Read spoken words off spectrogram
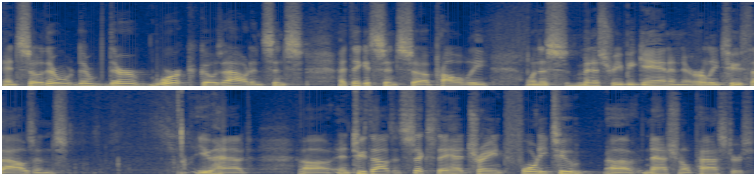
And so their their their work goes out, and since I think it's since uh, probably when this ministry began in the early 2000s, you had uh, in 2006, they had trained 42 uh, national pastors.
